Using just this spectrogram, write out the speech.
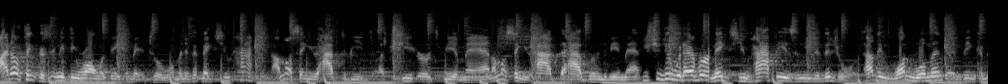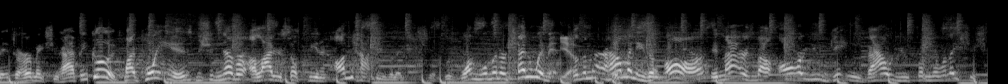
I don't think there's anything wrong with being committed to a woman if it makes you happy. I'm not saying you have to be a cheater to be a man. I'm not saying you have to have women to be a man. You should do whatever makes you happy as an individual. If having one woman and being committed to her makes you happy, good. My point is, you should never allow yourself to be in an unhappy relationship with one woman or 10 women. Yeah. Doesn't matter how many there are. It matters about are you getting value from the relationship.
